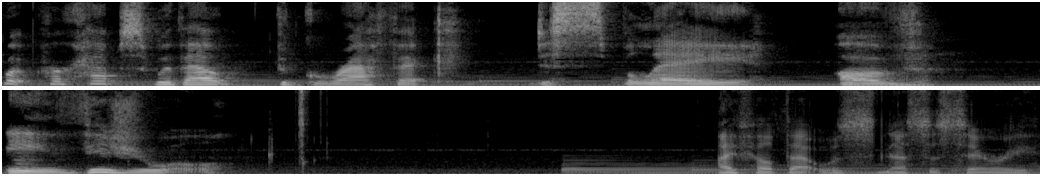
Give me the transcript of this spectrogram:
But perhaps without the graphic display of a visual. I felt that was necessary.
